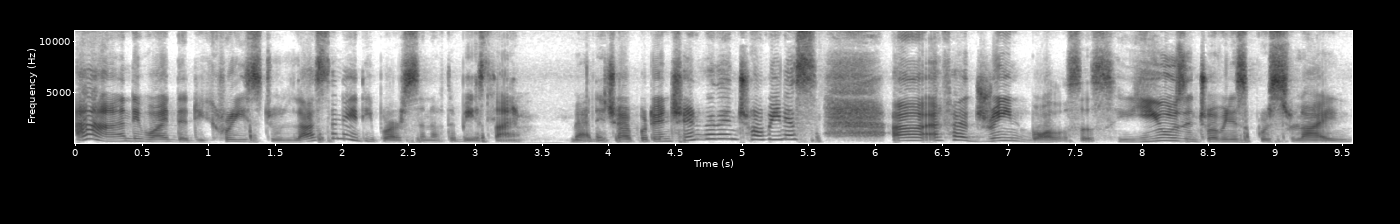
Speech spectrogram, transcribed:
and divide the decrease to less than 80% of the baseline. Manage hypotension with intravenous uh, ephedrine boluses. Use intravenous crystalloid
